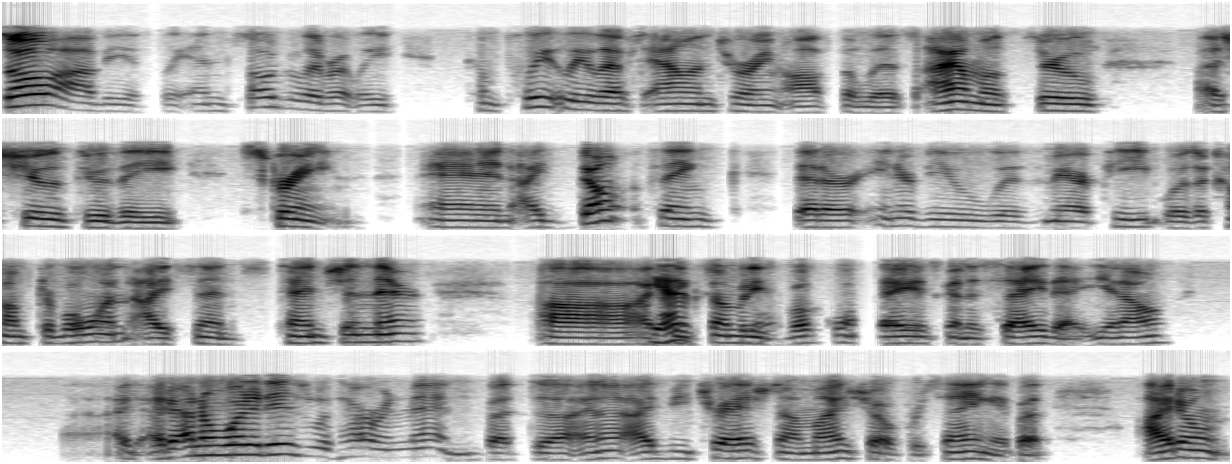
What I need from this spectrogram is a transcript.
so obviously and so deliberately completely left Alan Turing off the list. I almost threw a shoe through the screen. And I don't think that our interview with Mayor Pete was a comfortable one. I sense tension there. Uh, I yeah. think somebody's book one day is going to say that, you know, I, I don't know what it is with her and men, but uh, and I, I'd be trashed on my show for saying it, but I don't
